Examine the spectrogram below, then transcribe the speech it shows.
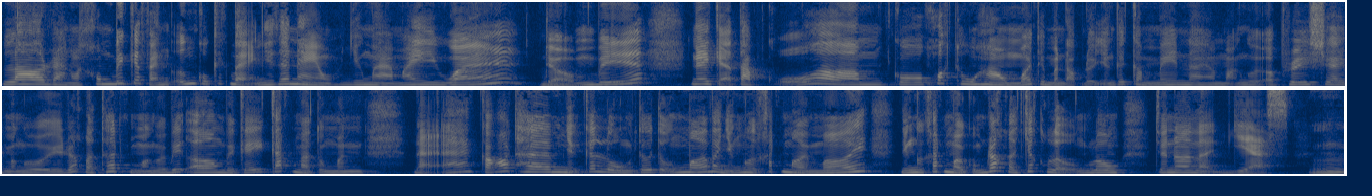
lo rằng là không biết cái phản ứng của các bạn như thế nào. Nhưng mà may quá trộm vía. Ngay cả tập của um, cô khuất thu hồng á thì mình đọc được những cái comment là mọi người appreciate mọi người rất là thích mọi người biết ơn vì cái cách mà tụi mình đã có thêm những cái luồng tư tưởng mới và những người khách mời mới. Những người khách mời cũng rất là chất lượng luôn. Cho nên là yes. Ừ.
